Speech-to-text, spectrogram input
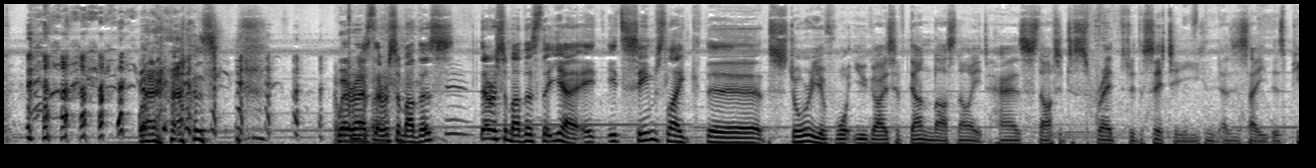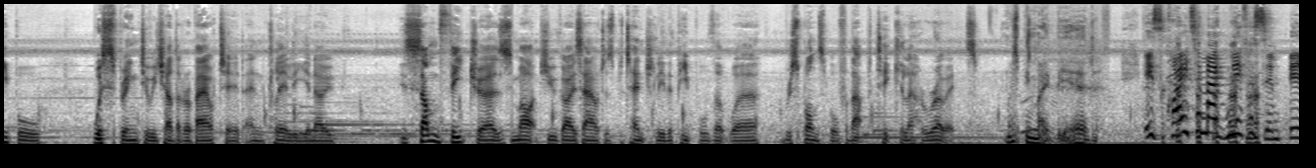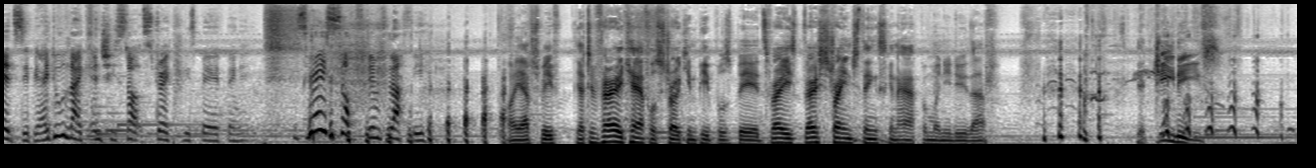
Whereas, whereas there are some others. There are some others that, yeah, it, it seems like the story of what you guys have done last night has started to spread through the city. You can, as I say, there's people whispering to each other about it, and clearly, you know, some feature has marked you guys out as potentially the people that were responsible for that particular heroics. Must be my beard. It's quite a magnificent beard, Zippy. I do like, and she starts stroking his beard thing. It's very soft and fluffy. Oh, you have to be you have to be very careful stroking people's beards. Very very strange things can happen when you do that. Yeah, genies.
